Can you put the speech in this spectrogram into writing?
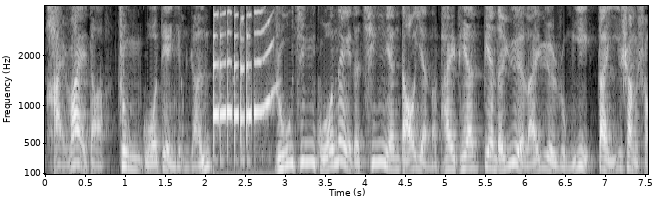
海外的中国电影人。如今，国内的青年导演们拍片变得越来越容易，但一上手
